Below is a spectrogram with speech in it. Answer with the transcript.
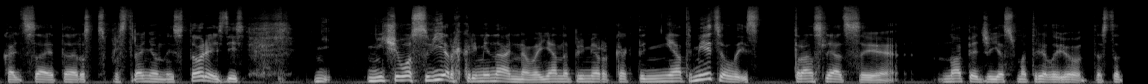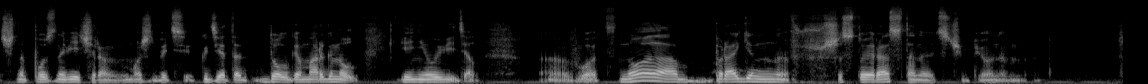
кольца это распространенная история. Здесь ни, ничего сверхкриминального я, например, как-то не отметил из трансляции, но опять же я смотрел ее достаточно поздно вечером, может быть, где-то долго моргнул и не увидел. Вот. Но Брагин в шестой раз становится чемпионом в,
